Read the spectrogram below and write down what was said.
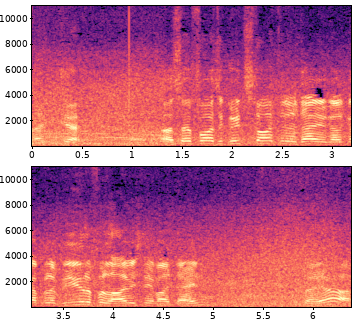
Lekker. Oh, so far it's a good start to the day. We've got a couple of beautiful liveys there by Dane. So yeah.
